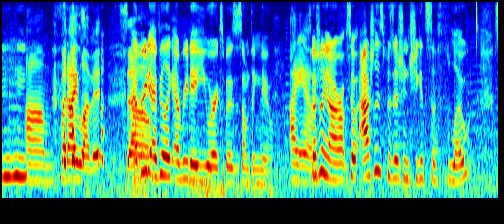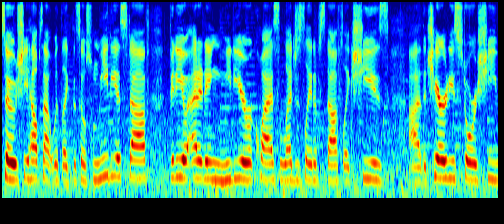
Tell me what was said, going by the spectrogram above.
Mhm. um, but I love it. So Every day, I feel like every day you are exposed to something new. I am. especially in our so ashley's position she gets to float so she helps out with like the social media stuff video editing media requests legislative stuff like she is uh, the charity store she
